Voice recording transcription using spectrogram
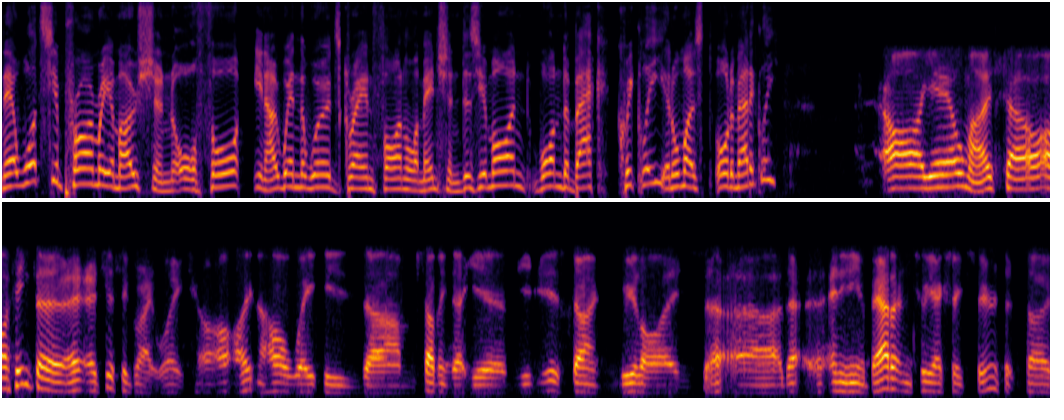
Now, what's your primary emotion or thought, you know, when the words grand final are mentioned? Does your mind wander back quickly and almost automatically? Oh, yeah, almost. Uh, I think the, it's just a great week. I, I think the whole week is um, something that you, you just don't realise uh, that anything about it until you actually experience it. So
